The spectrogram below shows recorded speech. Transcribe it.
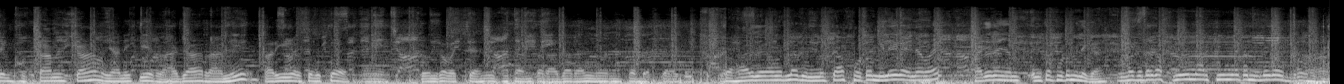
ये भूटान का यानी कि राजा रानी और ये ऐसे बच्चा है। तो उनका बच्चा है भूटान का राजा रानी और उनका बच्चा है। तो हर जगह मतलब इन लोग का फ़ोटो मिलेगा ही ना भाई? हर जगह इनका फ़ोटो मिलेगा। इन लोग इधर का क्वीन और किंग में तो मिलेगा ब्रो हाँ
